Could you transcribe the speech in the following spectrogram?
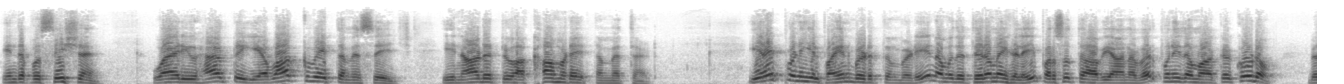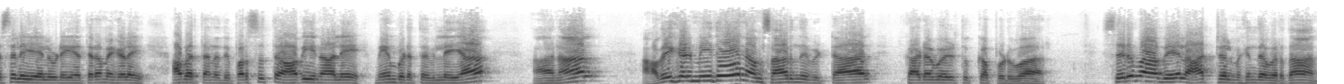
in the position where you have to evacuate the message in order to accommodate the method. இறைப்பணியில் பயன்படுத்தும்படி நமது திறமைகளை பரிசுத்தாவியானவர் புனிதமாக்க கூடும். பெசலையலுடைய திறமைகளை அவர் தனது பரிசுத்த ஆவியினாலே மேம்படுத்தவில்லையா? ஆனால் அவைகள் மீதே நாம் சார்ந்து விட்டால் கடவுள் துக்கப்படுவார். சிறுபாவேல் ஆற்றல் மிகுந்தவர்தான்.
